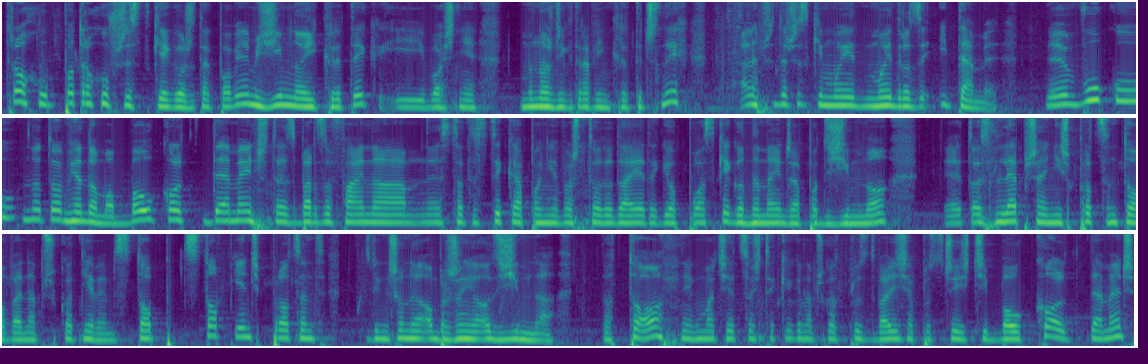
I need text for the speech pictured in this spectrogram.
trochu, po trochu wszystkiego, że tak powiem. Zimno i krytyk i właśnie mnożnik trafień krytycznych, ale przede wszystkim moje, moi drodzy itemy. E, W łuku, no to wiadomo, bow cold damage to jest bardzo fajna e, statystyka, ponieważ to dodaje takiego płaskiego damage'a pod zimno. E, To jest lepsze niż procentowe, na przykład, nie wiem, 100, 105% zwiększone obrażenia od zimna. To to, jak macie coś takiego na przykład plus 20, plus 30 bow cold damage,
